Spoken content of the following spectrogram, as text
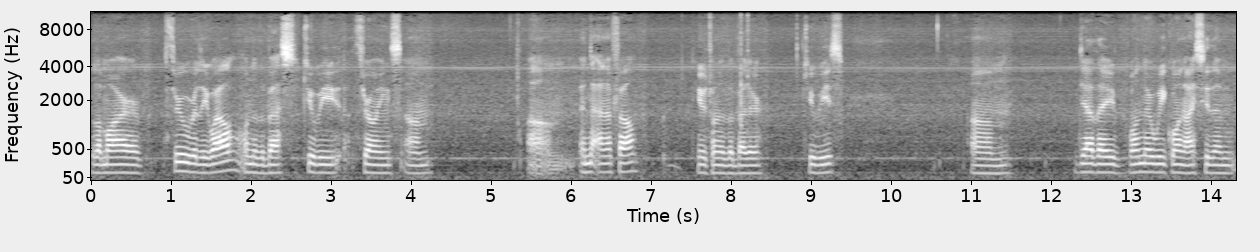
Lamar threw really well, one of the best QB throwings um, um, in the NFL. He was one of the better QBs. Um, yeah, they won their week one. I see them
